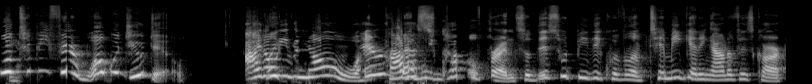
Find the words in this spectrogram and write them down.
Well, Yeah. to be fair, what would you do? I don't Like, even know. They're Probably best couple friends. So this would be the equivalent of Timmy getting out of his car,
